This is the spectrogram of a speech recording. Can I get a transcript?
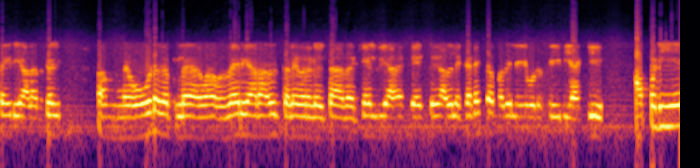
செய்தியாளர்கள் ஊடகத்துல வேறு யாராவது தலைவர்கள்ட்ட அதை கேள்வியாக கேட்டு அதுல கிடைத்த பதிலை ஒரு செய்தியாக்கி அப்படியே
